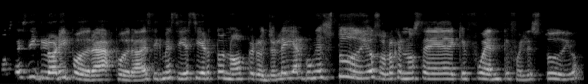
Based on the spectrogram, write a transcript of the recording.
no sé si Glory podrá, podrá decirme si es cierto o no, pero yo leí algún estudio, solo que no sé de qué fuente fue el estudio,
